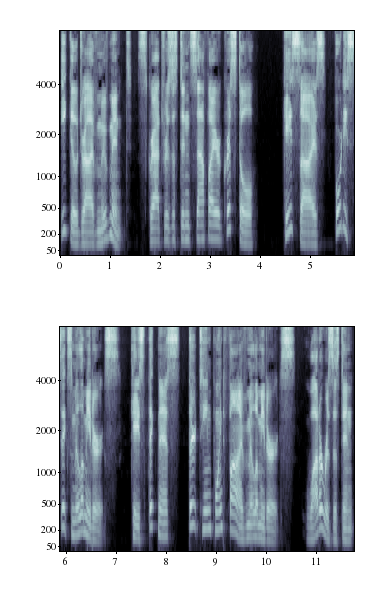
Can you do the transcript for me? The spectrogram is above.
Eco Drive movement. Scratch resistant sapphire crystal. Case size 46 millimeters. Case thickness 13.5 millimeters. Water resistant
